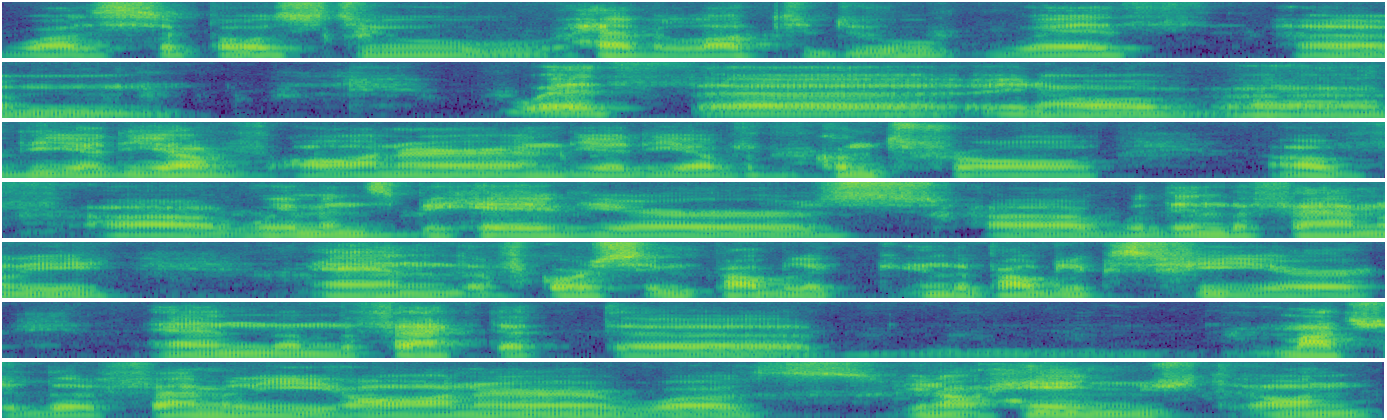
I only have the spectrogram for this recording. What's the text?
was supposed to have a lot to do with um, with uh, you know uh, the idea of honor and the idea of control of uh, women's behaviors uh, within the family, and of course in public in the public sphere and on the fact that uh, much of the family honor was, you know, hinged on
